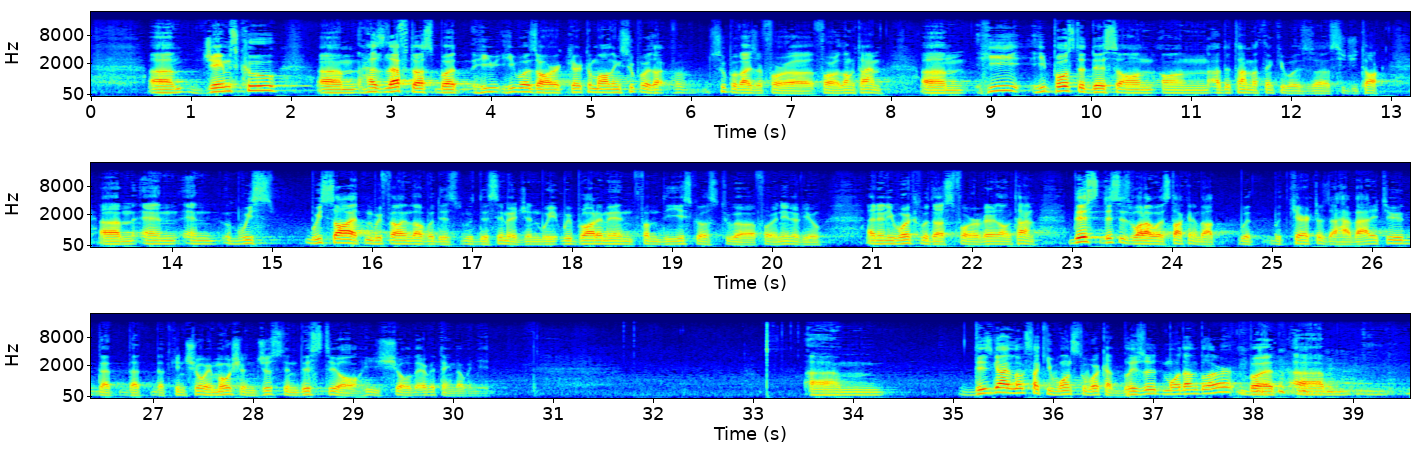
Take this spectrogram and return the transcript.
Um, James Koo um, has left us, but he, he was our character modeling supervisor, supervisor for, a, for a long time. Um, he, he posted this on, on, at the time, I think it was uh, CG Talk. Um, and and we, we saw it and we fell in love with this, with this image, and we, we brought him in from the East Coast to, uh, for an interview. And then he worked with us for a very long time. This, this is what I was talking about with, with characters that have attitude, that, that, that can show emotion. Just in this still, he showed everything that we need. Um, this guy looks like he wants to work at Blizzard more than Blur, but um,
